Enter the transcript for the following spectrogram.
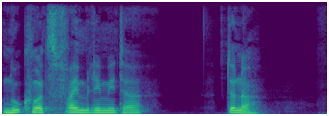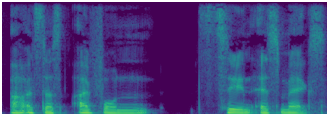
0,2 Millimeter dünner. Ach, als das iPhone 10s Max.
